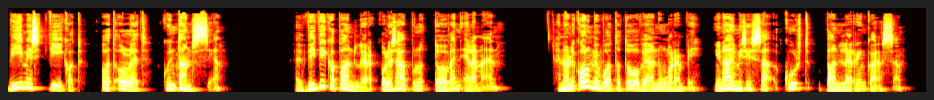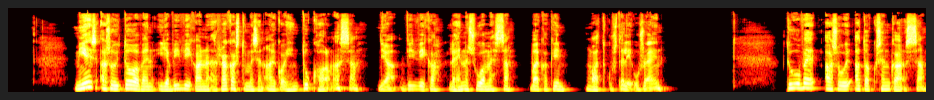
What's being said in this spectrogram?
Viimeiset viikot ovat olleet kuin tanssia. Vivika Pandler oli saapunut Toven elämään. Hän oli kolme vuotta Tovea nuorempi ja naimisissa Kurt Pandlerin kanssa. Mies asui Toven ja Vivikan rakastumisen aikoihin Tukholmassa ja Vivika lähinnä Suomessa, vaikkakin matkusteli usein. Tuve asui Atoksen kanssa,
